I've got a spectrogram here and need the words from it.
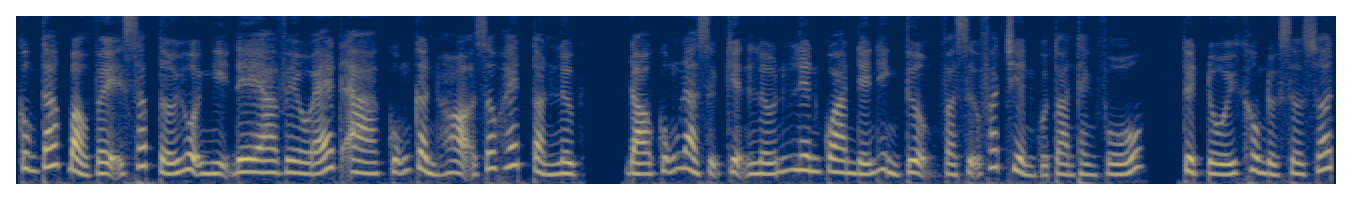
Công tác bảo vệ sắp tới hội nghị DAVOSA cũng cần họ dốc hết toàn lực, đó cũng là sự kiện lớn liên quan đến hình tượng và sự phát triển của toàn thành phố, tuyệt đối không được sơ suất.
